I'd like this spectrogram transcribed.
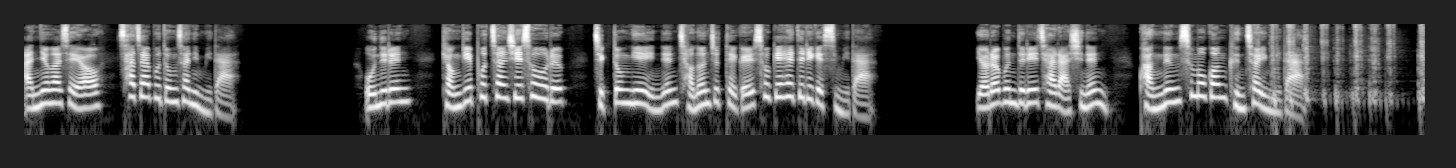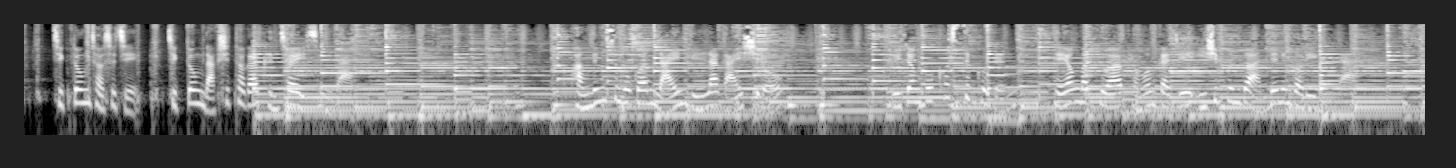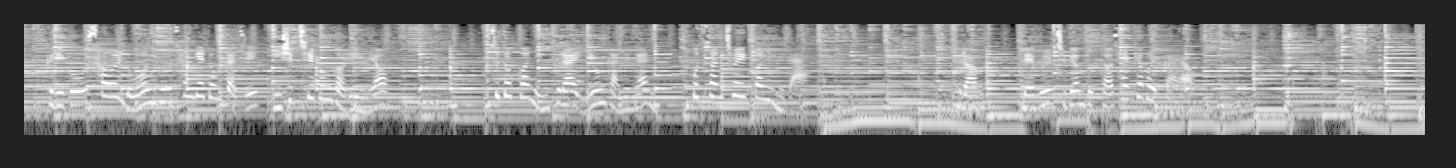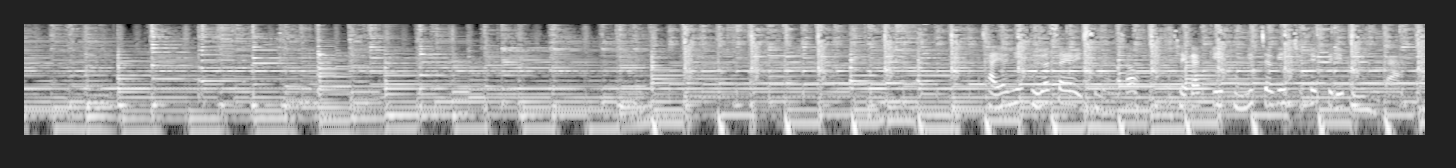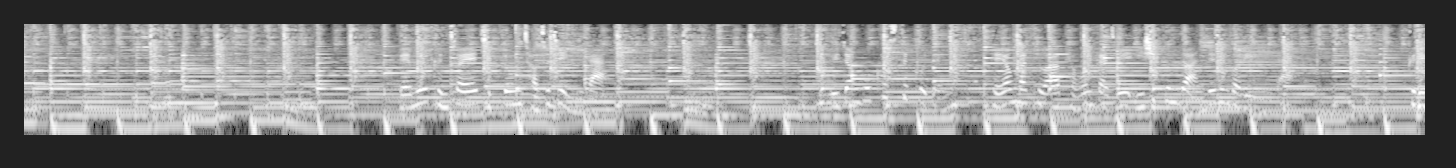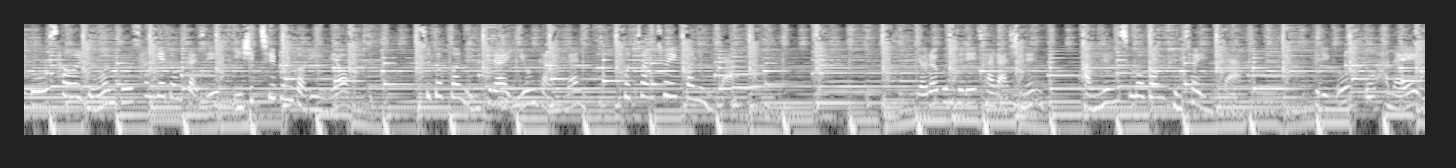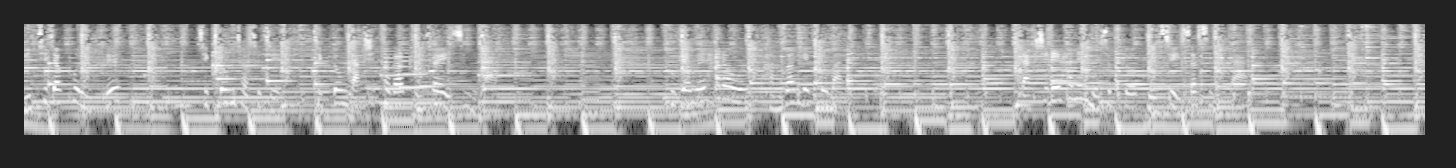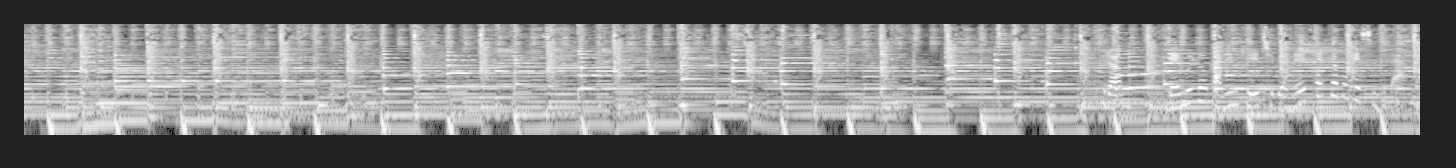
안녕하세요. 사자부동산입니다. 오늘은 경기 포천시 소호읍 직동리에 있는 전원주택을 소개해 드리겠습니다. 여러분들이 잘 아시는 광릉 수목원 근처입니다. 직동 저수지, 직동 낚시터가 근처에 있습니다. 광릉 수목원 라인 밀락 IC로 의정부 코스트코 등 대형마트와 병원까지 20분도 안 되는 거리입니다. 그리고 서울 노원구 상계동까지 27분 거리이며 수도권 인프라 이용 가능한 포천 초입권입니다. 그럼 매물 주변부터 살펴볼까요? 자연이 둘러싸여 있으면서 제각기 독립적인 주택들이 매물 근처의 직동 저수지입니다. 의정부 코스트코 등 대형마트와 병원까지 20분도 안 되는 거리입니다. 그리고 서울 노원구 상계동까지 27분 거리이며 수도권 인프라 이용 가능한 포천 초입권입니다. 여러분들이 잘 아시는 광릉 수목원 근처입니다. 그리고 또 하나의 위치적 포인트, 직동 저수지, 직동 낚시터가 근처에 있습니다. 구경을 하러 온 관광객도 많았고 낚시를 하는 모습도 볼 수 있었습니다. 그럼 매물로 가는 길 주변을 살펴보겠습니다.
